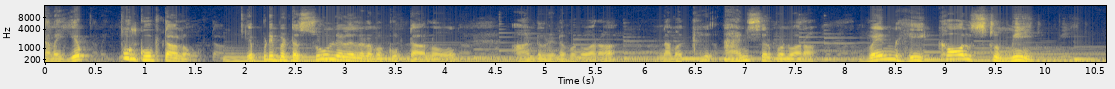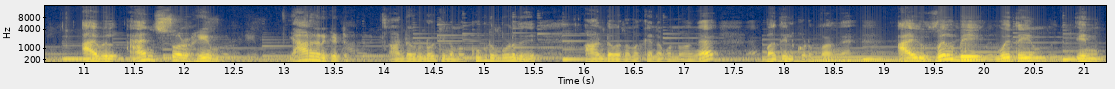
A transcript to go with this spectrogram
நம்ம எப்போ கூப்பிட்டாலும் எப்படிப்பட்ட சூழ்நிலையில் நம்ம கூப்பிட்டாலும் ஆண்டவர் என்ன பண்ணுவாராம்? நமக்கு ஆன்சர் பண்ணுவாராம். When he calls to me I will answer him யாராக இருக்கட்டும். ஆண்டவரை நோக்கி நம்ம கூப்பிடும் பொழுது ஆண்டவர் நமக்கு என்ன பண்ணுவாங்க? பதில் கொடுப்பாங்க. I will be with him in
